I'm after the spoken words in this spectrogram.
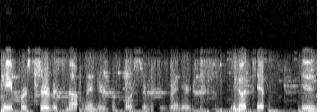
pay for service not rendered before service is rendered. You know, a tip is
